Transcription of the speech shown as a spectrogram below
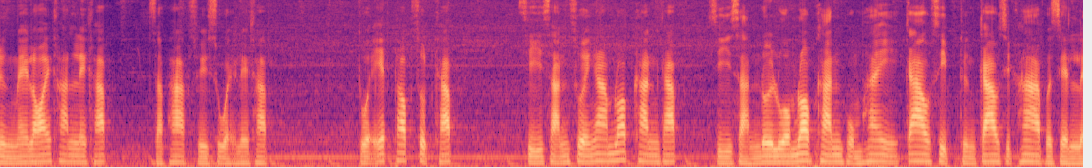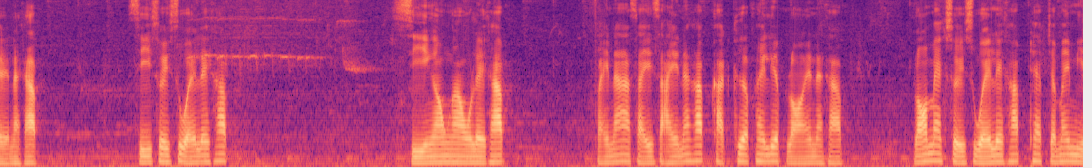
1 ในร้อยคันเลยครับ สภาพสวย ๆ เลยครับ ตัว S ท็อปสุดครับ สีสันสวยงามรอบคันครับ สีสันโดยรวมรอบคันผมให้ 90-95%เลยนะครับ สีสวย ๆ เลยครับ สีเงา ๆ เลยครับ ไฟหน้าใส ๆ นะครับ ขัดเคลือบให้เรียบร้อยนะครับ ล้อแม็กสวย ๆ เลยครับ แทบจะไม่มี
